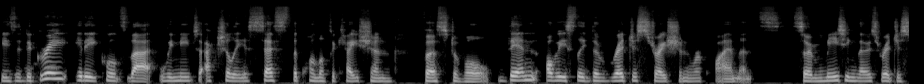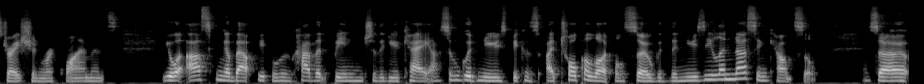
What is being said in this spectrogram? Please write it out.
here's a degree, it equals that. We need to actually assess the qualification first of all. Then, obviously, the registration requirements. So, meeting those registration requirements. You were asking about people who haven't been to the UK. I have some good news because I talk a lot also with the New Zealand Nursing Council. So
